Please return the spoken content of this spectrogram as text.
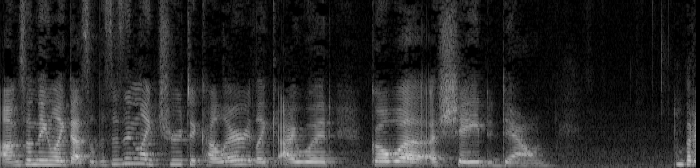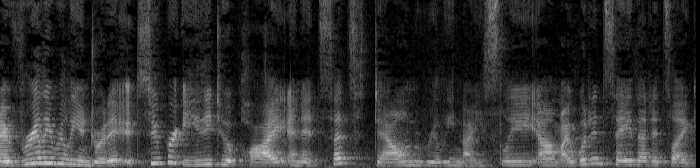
um, something like that. So this isn't like true to color. Like I would go a, a shade down but I've really, really enjoyed it. It's super easy to apply and it sets down really nicely. Um, I wouldn't say that it's like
